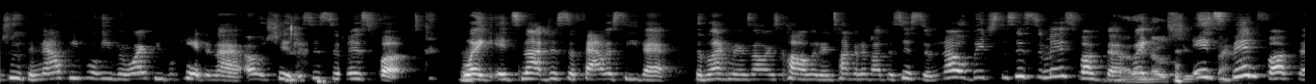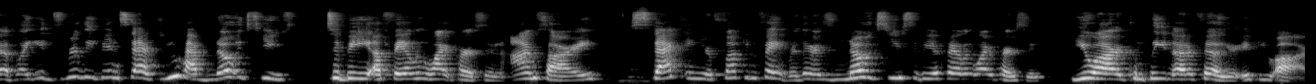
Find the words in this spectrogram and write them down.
the truth. And now people, even white people, can't deny, oh shit, the system is fucked. Mm. Like it's not just a fallacy that the black man's always calling and talking about the system. No, bitch, the system is fucked up. they Like know shit's it's stacked. been fucked up. Like it's really been stacked. You have no excuse to be a failing white person. I'm sorry. Stacked in your fucking favor. There is no excuse to be a failing white person. You are a complete and utter failure if you are.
